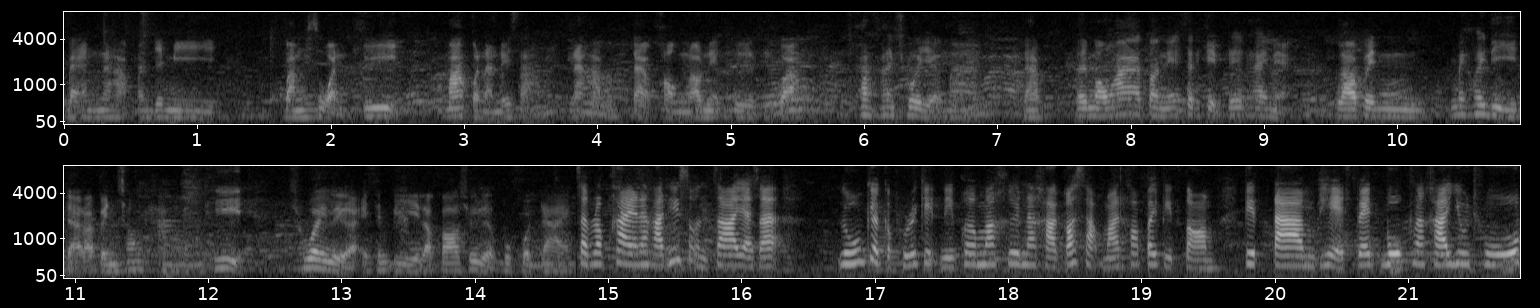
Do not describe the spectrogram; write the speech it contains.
แบงค์นะครับมันจะมีบางส่วนที่มากกว่านั้นด้วยซ้ำนะครับแต่ของเราเนี่ยคือถือว่าค่อนข้างช่วยเยอะมากนะครับเลยมองว่าตอนนี้เศรษฐกิจประเทศไทยเนี่ยเราเป็นไม่ค่อยดีแต่เราเป็นช่องทางหนึ่งที่ช่วยเหลือ SME แล้วก็ช่วยเหลือผู้คนได้ สำหรับใครนะคะที่สนใจอยากจะ รู้เกี่ยวกับธุรกิจนี้เพิ่มมากขึ้นนะคะ ก็สามารถเข้าไปติดตามติดตามเพจ Facebook นะคะ YouTube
